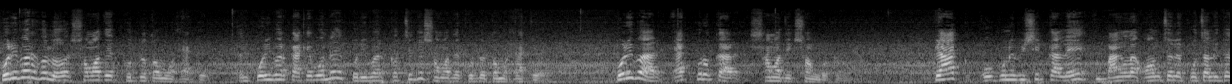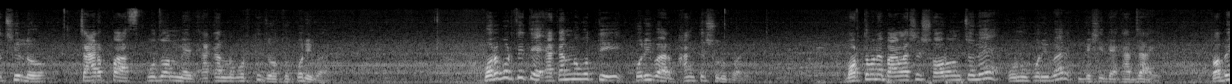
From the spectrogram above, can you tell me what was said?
পরিবার হলো সমাজের ক্ষুদ্রতম একক। পরিবার কাকে বলে? পরিবার হচ্ছে যে সমাজের ক্ষুদ্রতম একক। পরিবার এক প্রকার সামাজিক সংগঠন। প্রাক ঔপনিবেশিক কালে বাংলা অঞ্চলে প্রচালিত ছিল চার পাঁচ প্রজন্মের একান্নবর্তী যৌথ পরিবার। পরবর্তীতে একান্নবর্তী পরিবার ভাঙতে শুরু করে। বর্তমানে বাংলাদেশের শহর অঞ্চলে অনুপরিবার বেশি দেখা যায়। তবে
